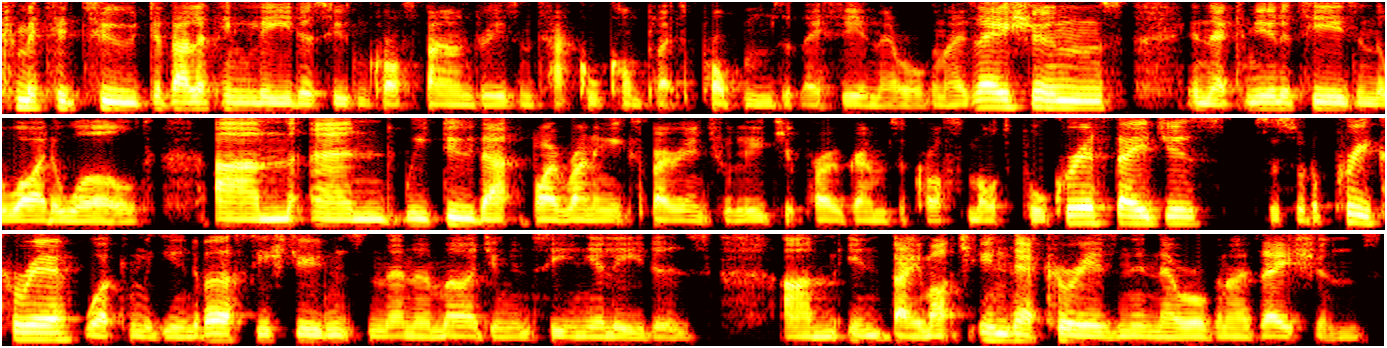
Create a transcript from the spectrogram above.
committed to developing leaders who can cross boundaries and tackle complex problems that they see in their organizations, in their communities, in the wider world. Um, and we do that by running experiential leadership programs across multiple career stages. So, sort of pre career, working with university students, and then emerging and senior leaders um, in very much in their careers and in their organizations.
